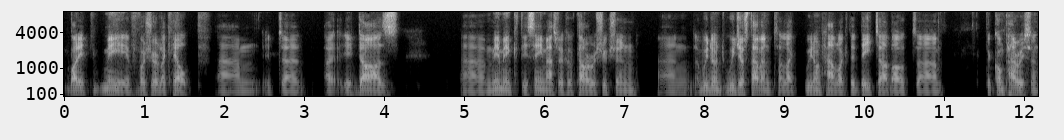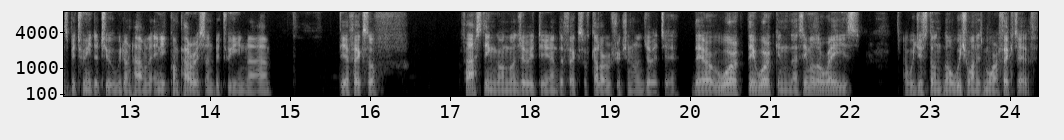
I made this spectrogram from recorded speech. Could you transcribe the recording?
but it may for sure like help. Um, it uh, it does uh, mimic the same aspects of calorie restriction and we don't we just haven't like we don't have like the data about um, the comparisons between the two. We don't have any comparison between uh, the effects of fasting on longevity and the effects of calorie restriction on longevity. They work they work in similar ways and we just don't know which one is more effective.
